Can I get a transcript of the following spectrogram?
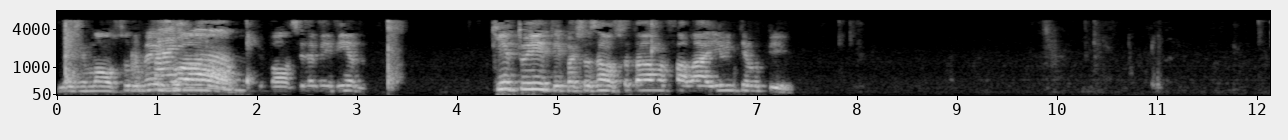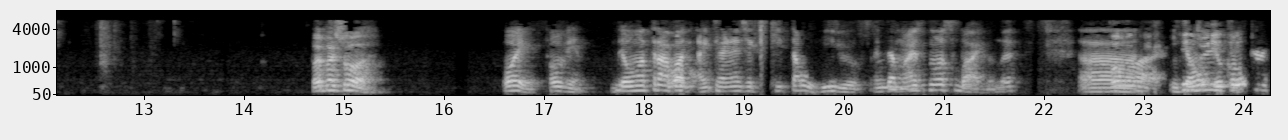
meus irmãos, tudo A bem, paz, João? João. Que bom, seja bem-vindo. Quinto item, pastorzão, o senhor estava a falar e eu interrompi. Oi, pastor. Oi, tô ouvindo. Deu uma travada. A internet aqui tá horrível, ainda mais no nosso bairro, né? Ah, Vamos lá. Então, eu colocaria.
